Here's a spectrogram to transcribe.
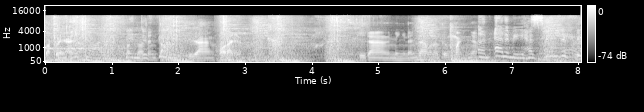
bắt lẻ nhé còn do tranh tổng thì ra khó đánh lắm. Khi ra mình đánh giá vẫn là tướng mạnh nhá. Biết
